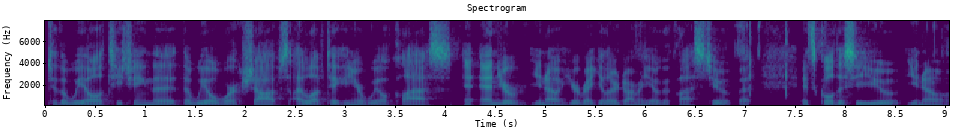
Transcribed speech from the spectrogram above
to the wheel, teaching the the wheel workshops. I love taking your wheel class and, and your, you know, your regular Dharma yoga class too. But it's cool to see you, you know,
